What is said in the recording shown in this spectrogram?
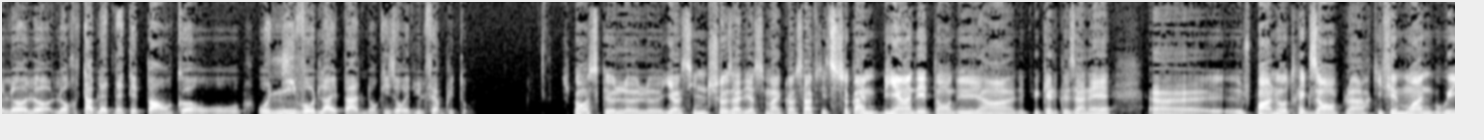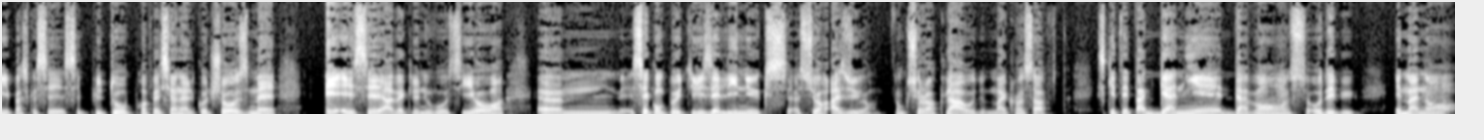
leur, leur, leur tablette n'était pas encore au, au niveau de l'iPad, donc ils auraient dû le faire plus tôt. Je pense que le, le- il y a aussi une chose à dire sur Microsoft. Ils se sont quand même bien détendus hein, depuis quelques années. Euh, je prends un autre exemple, alors qui fait moins de bruit parce que c'est plutôt professionnel qu'autre chose, mais et, et c'est avec le nouveau CEO, hein, euh, c'est qu'on peut utiliser Linux sur Azure, donc sur leur cloud Microsoft, ce qui n'était pas gagné d'avance au début. Et maintenant,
